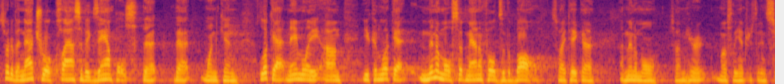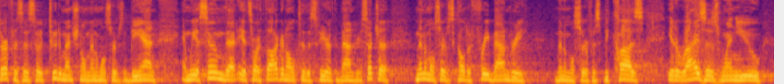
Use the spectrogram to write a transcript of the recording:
sort of a natural class of examples that, that one can look at. Namely, um, you can look at minimal submanifolds of the ball. So I take a, a minimal, so I'm here mostly interested in surfaces, so a two-dimensional minimal surface of Bn, and we assume that it's orthogonal to the sphere at the boundary. Such a minimal surface is called a free boundary minimal surface because it arises when you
